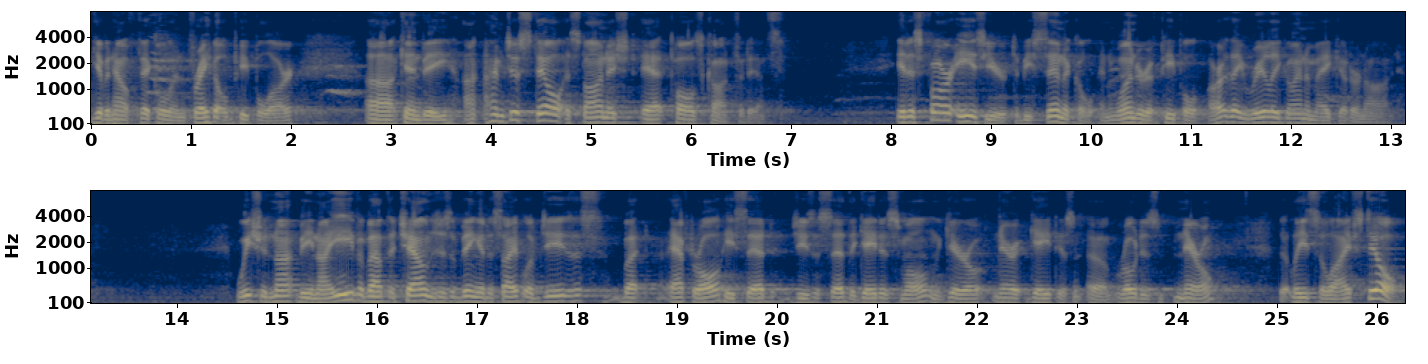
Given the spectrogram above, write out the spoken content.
given how fickle and frail people are, uh, can be, I'm just still astonished at Paul's confidence. It is far easier to be cynical and wonder if people, are they really going to make it or not? We should not be naive about the challenges of being a disciple of Jesus, but after all, he said, Jesus said, the gate is small and the gate is, uh, road is narrow that leads to life. Still,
